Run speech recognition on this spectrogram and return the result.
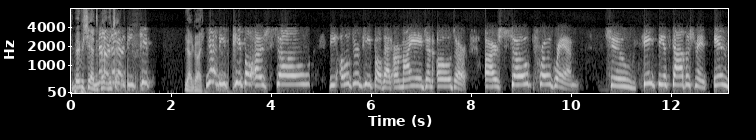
Maybe she had to no, pay no, the no, check. these people. Yeah, go ahead. No, these people are so the older people that are my age and older are so programmed to think the establishment is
